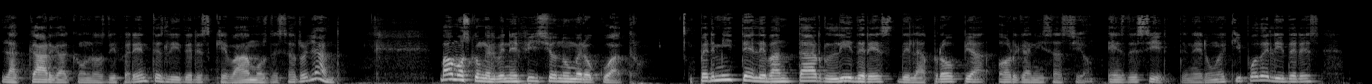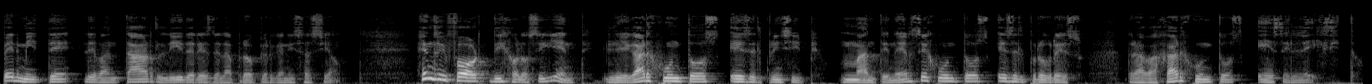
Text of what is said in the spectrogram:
la carga con los diferentes líderes que vamos desarrollando. Vamos con el beneficio número 4. Permite levantar líderes de la propia organización, es decir, tener un equipo de líderes permite levantar líderes de la propia organización. Henry Ford dijo lo siguiente, llegar juntos es el principio, mantenerse juntos es el progreso, Trabajar juntos es el éxito.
